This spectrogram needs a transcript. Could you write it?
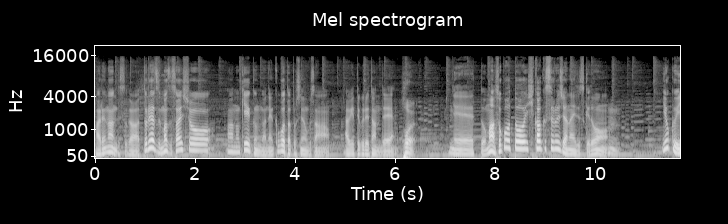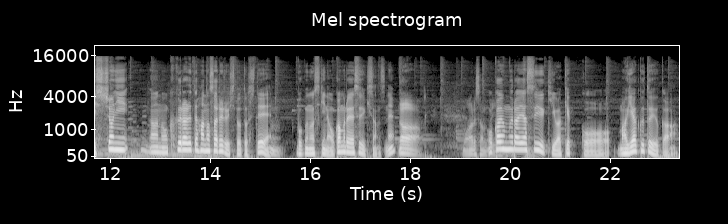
あれなんですがとりあえずまず最初あの K 君がね久保田利伸さんあげてくれたんではい、えーっとまあそこと比較するじゃないですけど、うん。よく一緒にあのくくられて話される人として、うん僕の好きな岡村康之さんですね。ああもうアレさんの岡村康之は結構真逆というか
